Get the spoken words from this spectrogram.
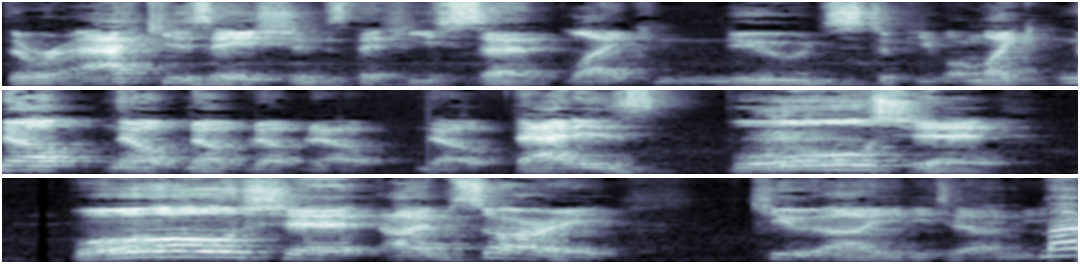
there were accusations that he sent like nudes to people. I'm like, no, no, no, no, no, no. That is bullshit. Bullshit. I'm sorry. Q, uh, you need to unmute. My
